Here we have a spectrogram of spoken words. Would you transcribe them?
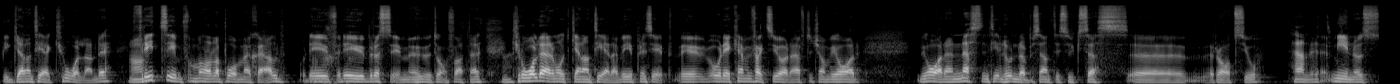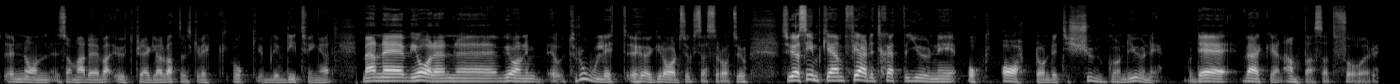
Vi garanterar krålande. Fritt sim får man hålla på med själv, och det är ju, för det är ju bröstsim med huvudet ovanför vattnet. Krål däremot garanterar vi i princip, och det kan vi faktiskt göra eftersom vi har vi har en nästan till 100% successratio. Eh. Härligt. Minus eh, någon som hade utpräglad vattenskräck och blev dittvingad. Men eh, vi, har en, eh, vi har en otroligt hög grad successratio. Så vi har simcamp 4-6 juni och 18-20 juni. Och det är verkligen anpassat för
